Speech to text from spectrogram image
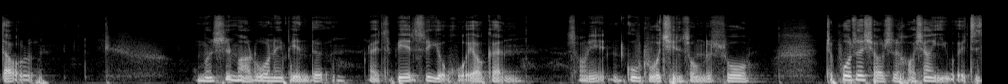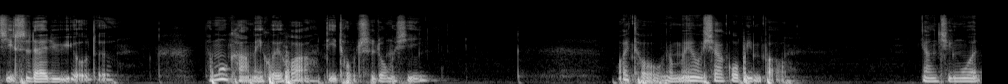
倒了。我们是马洛那边的，来这边是有活要干。少年故作轻松地说：“这破车小子好像以为自己是来旅游的。”达莫卡没回话，低头吃东西。外头有没有下过冰雹？杨青问。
